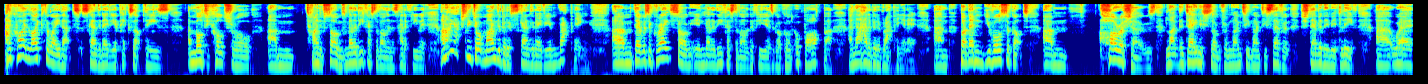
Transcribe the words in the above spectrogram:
I quite like the way that Scandinavia picks up these uh, multicultural um, kind of songs. Melody Festival has had a few in, and I actually don't mind a bit of Scandinavian rapping. Um, there was a great song in Melody Festival a few years ago called Hoppa, and that had a bit of rapping in it. Um, but then you've also got um, horror shows like the Danish song from 1997, Stemmen i mit liv, uh, where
